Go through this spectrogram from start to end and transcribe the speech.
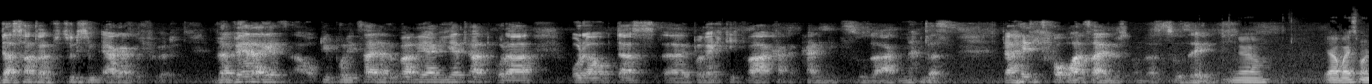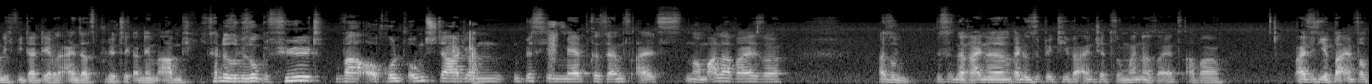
das hat dann zu diesem Ärger geführt. Wer, da jetzt, ob die Polizei darüber reagiert hat oder, oder ob das äh, berechtigt war, kann, kann ich nichts zu sagen. Das, da hätte ich vor Ort sein müssen, um das zu sehen. Ja. ja, weiß man nicht, wie da deren Einsatzpolitik an dem Abend. Ich kannte sowieso gefühlt, war auch rund ums Stadion ein bisschen mehr Präsenz als normalerweise. Also, das ist eine reine, reine subjektive Einschätzung meinerseits, aber weiß ich nicht, ob da einfach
